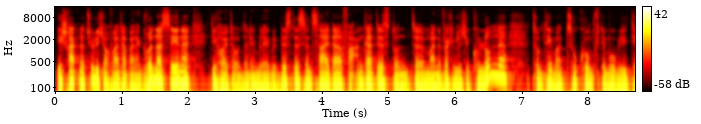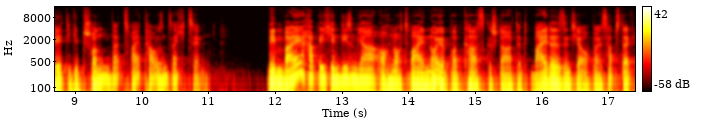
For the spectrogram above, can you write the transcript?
Ich schreibe natürlich auch weiter bei der Gründerszene, die heute unter dem Label Business Insider verankert ist. Und äh, meine wöchentliche Kolumne zum Thema Zukunft der Mobilität, die gibt es schon seit 2016. Nebenbei habe ich in diesem Jahr auch noch zwei neue Podcasts gestartet. Beide sind ja auch bei Substack.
